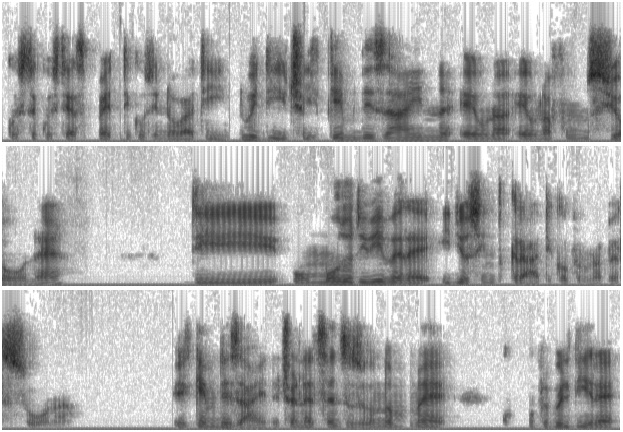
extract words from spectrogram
queste, questi aspetti così innovativi? Lui dice: il game design è una, è una funzione di un modo di vivere idiosincratico per una persona. Il game design, cioè, nel senso, secondo me, proprio il dire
